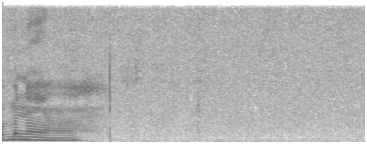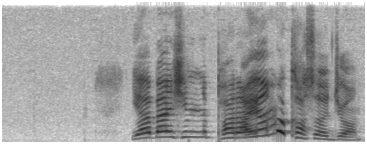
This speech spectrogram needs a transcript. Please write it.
Allah bu ne ya? Ya ben şimdi paraya mı kasacağım?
